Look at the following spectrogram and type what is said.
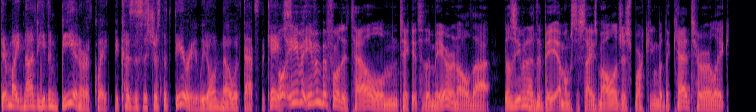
there might not even be an earthquake because this is just a theory. We don't know if that's the case. Well, even even before they tell him take it to the mayor and all that, there's even a mm-hmm. debate amongst the seismologists working with the kid who are like,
